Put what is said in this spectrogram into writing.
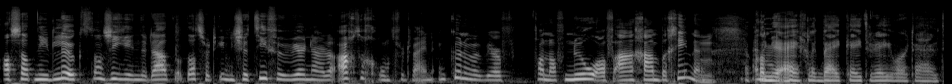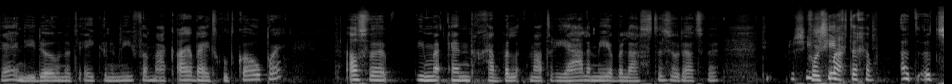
als dat niet lukt, dan zie je inderdaad dat dat soort initiatieven weer naar de achtergrond verdwijnen. En kunnen we weer vanaf nul af aan gaan beginnen. Mm. Dan kom je eigenlijk bij Kate Raworth uit. Hè? En die donut-economie van maak arbeid goedkoper. Als we die ma- en ga bela- materialen meer belasten, zodat we Precies. maar- voorzichtige... het, het,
